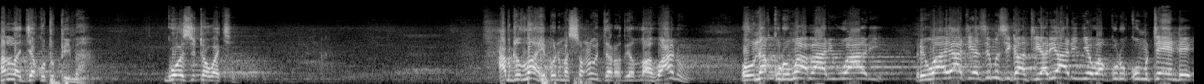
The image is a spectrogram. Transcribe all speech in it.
Allah ajja kutupima. Gwozitowaki abdullahi bni masudi radiallahu anhu olunaku lumu abaali waali. Riwayati ezimu ziga nti yali alinye waggulu ku mutende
